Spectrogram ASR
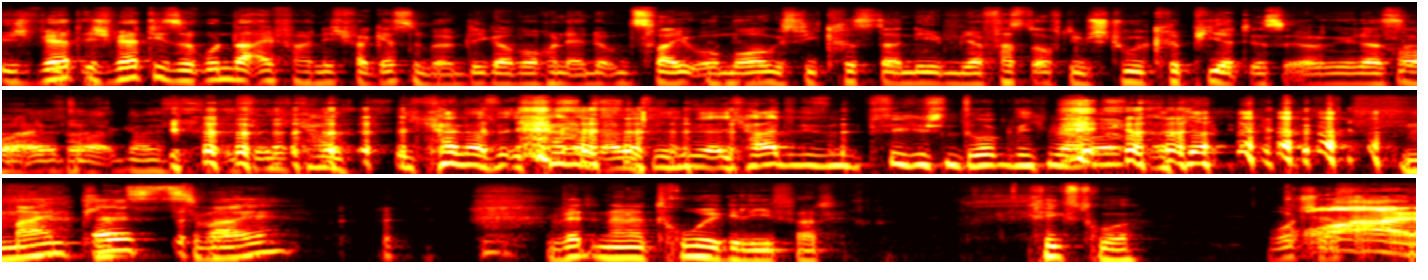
ich werde ich werd diese Runde einfach nicht vergessen beim Digger-Wochenende um 2 Uhr morgens, wie Chris da neben mir fast auf dem Stuhl krepiert ist irgendwie. Das Boah, war einfach. Alter, Geist. Ich, ich, kann, ich, kann das, ich kann das alles nicht mehr. Ich halte diesen psychischen Druck nicht mehr aus. Alter. Mein Platz zwei wird in einer Truhe geliefert. Kriegstruhe. Watch. Boah,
